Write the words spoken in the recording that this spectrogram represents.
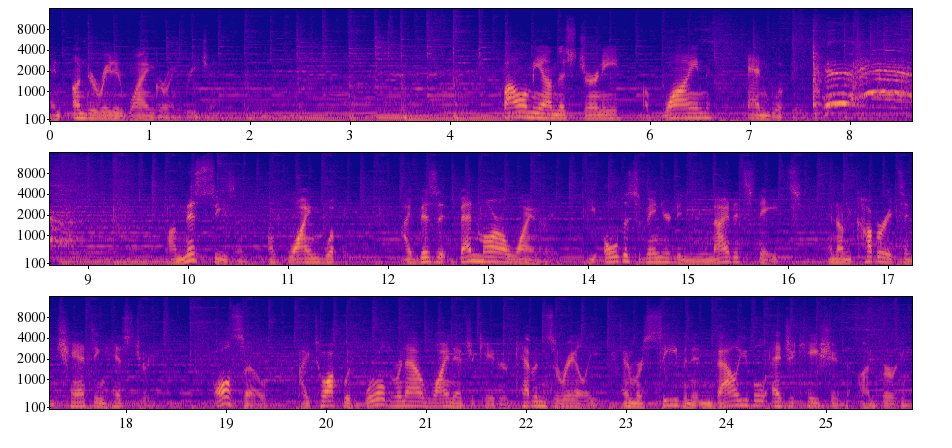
and underrated wine growing region. Follow me on this journey of wine and whoopee. On this season of Wine Whoopee, I visit Benmarl Winery, the oldest vineyard in the United States, and uncover its enchanting history. Also, I talk with world renowned wine educator Kevin Zraly and receive an invaluable education on Burgundy.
